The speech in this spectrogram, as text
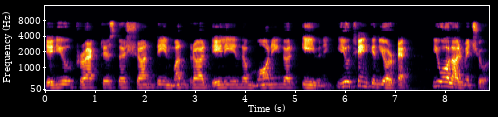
Did you practice the Shanti mantra daily in the morning or evening? You think in your head. You all are mature.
